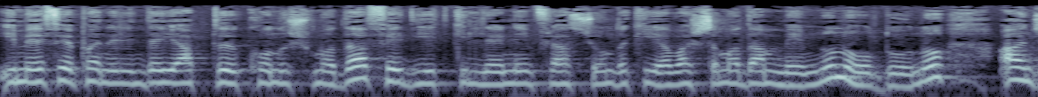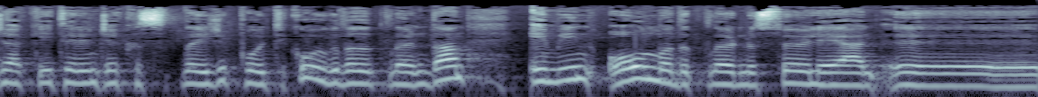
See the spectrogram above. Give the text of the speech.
IMF panelinde yaptığı konuşmada Fed yetkililerinin enflasyondaki yavaşlamadan memnun olduğunu ancak yeterince kısıtlayıcı politika uyguladıklarından emin olmadıklarını söyleyen e,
